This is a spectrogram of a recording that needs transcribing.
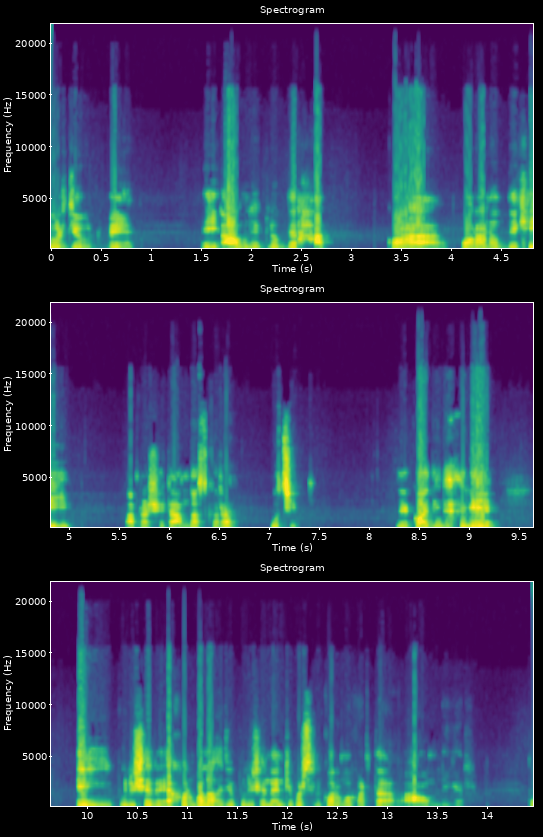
গর্জে উঠবে, এই আওয়ামী লীগ লোকদের হাত করা, পরানো দেখেই আপনার সেটা আন্দাজ করা উচিত। যে কয়দিন আগে এই পুলিশের, এখন বলা হয় যে পুলিশের নাইনটি পার্সেন্ট কর্মকর্তা আওয়ামী লীগের। তো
